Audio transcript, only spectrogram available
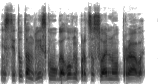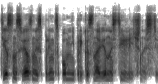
Институт английского уголовно-процессуального права, тесно связанный с принципом неприкосновенности личности.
